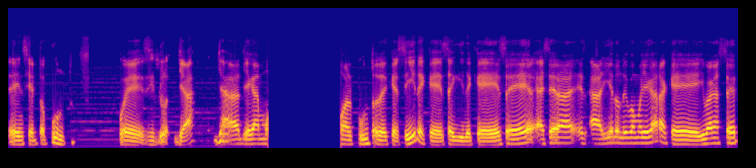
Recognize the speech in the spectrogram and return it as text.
en cierto punto, pues ya, ya llegamos al punto de que sí, de que ese, de que ese, era- ese era, es- ahí es donde íbamos a llegar, a que iban a ser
